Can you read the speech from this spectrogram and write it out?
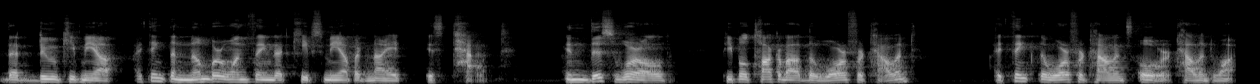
that do keep me up. I think the number one thing that keeps me up at night is talent. In this world, people talk about the war for talent. I think the war for talent's over. Talent won.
